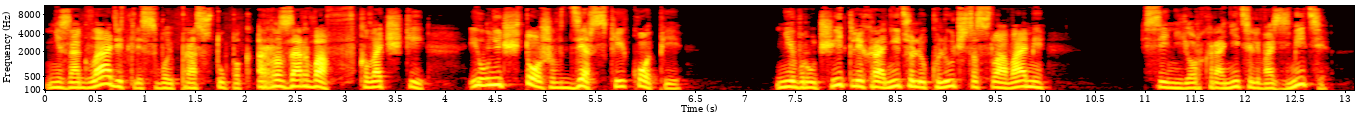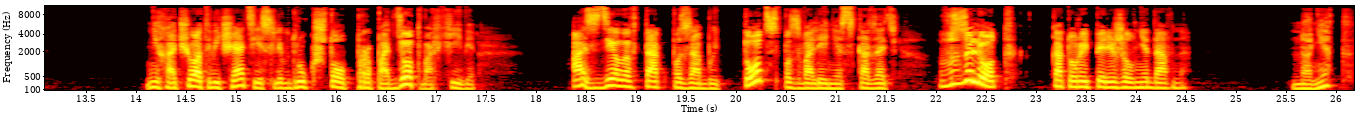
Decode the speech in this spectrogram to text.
не загладить ли свой проступок, разорвав в клочки и уничтожив дерзкие копии, не вручить ли хранителю ключ со словами «Сеньор хранитель, возьмите», не хочу отвечать, если вдруг что пропадет в архиве, а, сделав так, позабыть тот, с позволения сказать, взлет, который пережил недавно. Но нет.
